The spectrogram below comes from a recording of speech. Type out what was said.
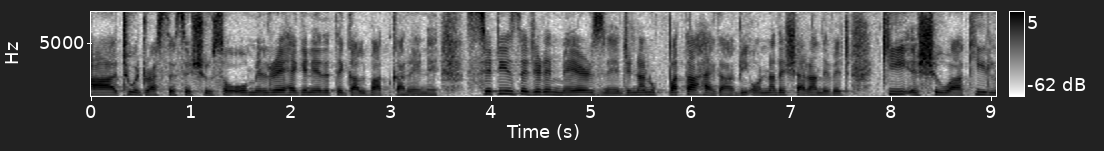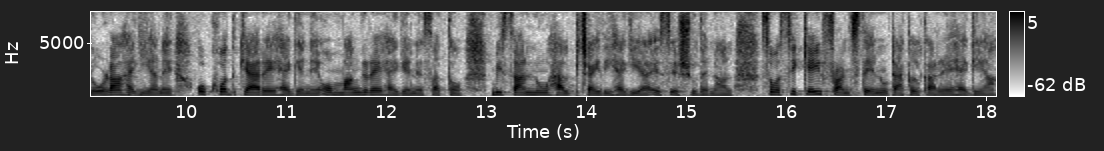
uh, to address this issue. So ਉਹ ਮਿਲ ਰਹੇ ਹੈਗੇ ਨੇ ਇਹਦੇ ਤੇ ਗੱਲਬਾਤ ਕਰ ਰਹੇ ਨੇ। ਸਿਟੀਜ਼ ਦੇ ਜਿਹੜੇ ਮੇਅਰਸ ਨੇ ਜਿਨ੍ਹਾਂ ਨੂੰ ਪਤਾ ਹੈਗਾ ਵੀ ਉਹਨਾਂ ਦੇ ਸ਼ਹਿਰਾਂ ਦੇ ਵਿੱਚ ਕੀ ਇਸ਼ੂ ਆ ਕੀ ਲੋੜਾਂ ਹੈਗੀਆਂ ਨੇ ਉਹ ਖੁਦ ਕਹਿ ਰਹੇ ਹੈਗੇ ਨੇ ਉਹ ਮੰਗ ਰਹੇ ਹੈਗੇ ਨੇ ਸਾਤੋਂ ਵੀ ਸਾਨੂੰ ਹੈਲਪ ਚਾਹੀਦੀ ਹੈਗੀ ਆ ਇਸ ਇਸ਼ੂ ਦੇ ਨਾਲ। ਸੋ ਅਸੀਂ ਕਈ ਫਰੰਟਸ ਤੇ ਇਹਨੂੰ ਟੈਕਲ ਕਰ ਰਹੇ ਹੈਗੇ ਆ।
